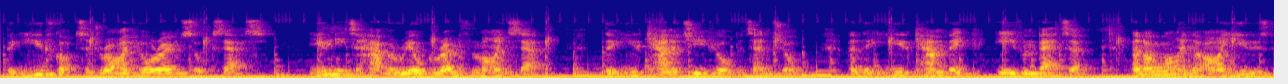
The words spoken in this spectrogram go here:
But you've got to drive your own success. You need to have a real growth mindset that you can achieve your potential and that you can be even better. And a line that I use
